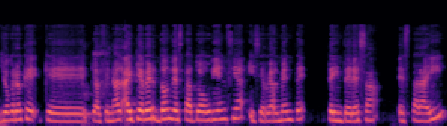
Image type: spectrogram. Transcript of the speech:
Yo creo que, al final hay que ver dónde está tu audiencia y si realmente te interesa estar ahí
